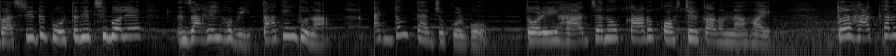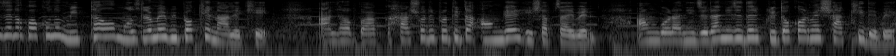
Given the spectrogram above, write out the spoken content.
ভার্সিটিতে পড়তে দিচ্ছি বলে জাহিল হবি, তা কিন্তু না। একদম ত্যায্য করব। তোর এই হাত যেন কারও কষ্টের কারণ না হয়। তোর হাতখানা যেন কখনো মিথ্যা ও মুসলিমের বিপক্ষে না লেখে। আল্লাহ পাক প্রতিটা অঙ্গের হিসাব চাইবেন। অঙ্গরা নিজেরা নিজেদের কৃতকর্মের সাক্ষী দেবে।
